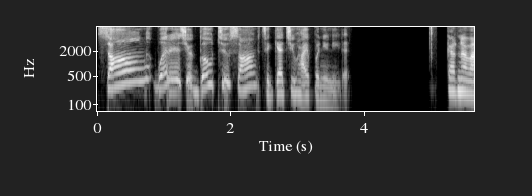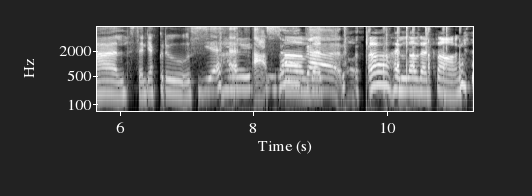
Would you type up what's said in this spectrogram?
Song, what is your go-to song to get you hype when you need it? Carnaval, Celia Cruz. Yeah, I love that Oh, I love that song.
